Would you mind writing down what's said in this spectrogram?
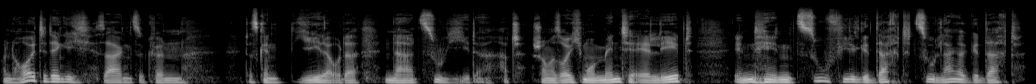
Und heute denke ich, sagen zu können, das kennt jeder oder nahezu jeder, hat schon mal solche Momente erlebt, in denen zu viel gedacht, zu lange gedacht,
